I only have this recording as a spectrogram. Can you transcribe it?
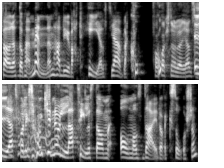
För att de här männen hade ju varit helt jävla koko Folk bara knullar ihjäl sig. i att få liksom knulla tills de almost died of exhaustion.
